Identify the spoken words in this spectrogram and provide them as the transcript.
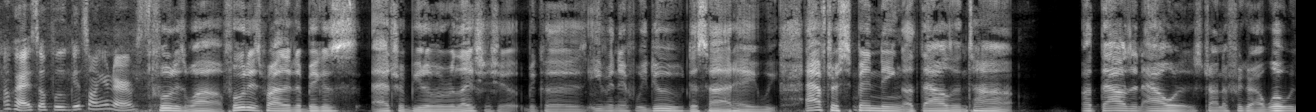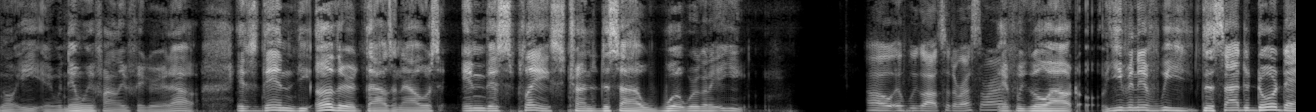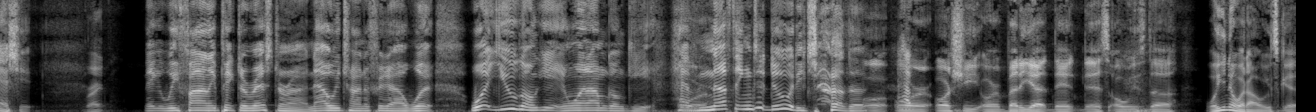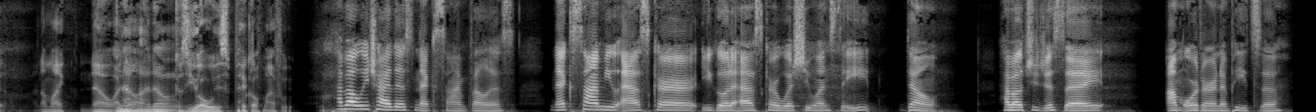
Okay, so food gets on your nerves. Food is wild. Food is probably the biggest attribute of a relationship because even if we do decide, hey, we after spending a thousand time, a thousand hours trying to figure out what we're gonna eat, and then we finally figure it out, it's then the other thousand hours in this place trying to decide what we're gonna eat. Oh, if we go out to the restaurant, If we go out, even if we decide to DoorDash it, Right. Nigga, we finally picked a restaurant. Now we trying to figure out what what you gonna get and what I'm gonna get. Have Or- nothing to do with each other. Or or, or she or better yet, there, there's always the well, you know what I always get, and I'm like, no, I No, don't, I don't. because you always pick off my food. how about we try this next time, fellas? Next time you ask her, you go to ask her what she wants to eat. Don't. How about you just say, "I'm ordering a pizza,"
